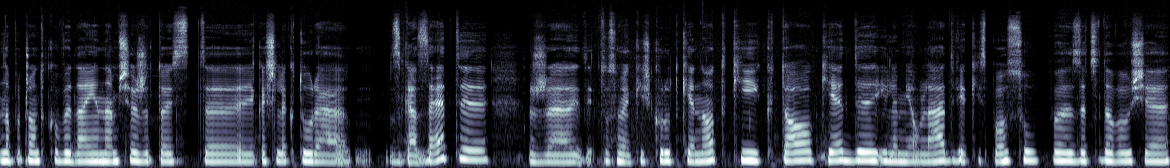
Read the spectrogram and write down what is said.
na początku wydaje nam się, że to jest e, jakaś lektura z gazety, że to są jakieś krótkie notki, kto, kiedy, ile miał lat, w jaki sposób e, zdecydował się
